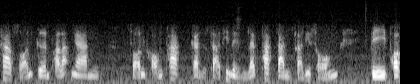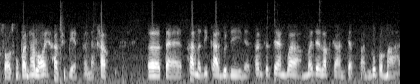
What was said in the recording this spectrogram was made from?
ค่าสอนเกินภาระงานสอนของภาคการศึกษาที่หนึ่งและภาคการศึกษาที่สองปีพศ 2551 นะครับเออแต่ท่านอธิการบดีเนี่ยท่านก็แจ้งว่าไม่ได้รับการจัดสรรงบประมาณ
